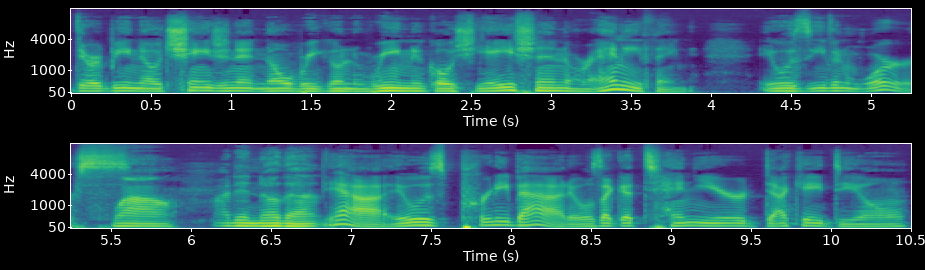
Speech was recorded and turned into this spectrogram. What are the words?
there would be no change in it, no re- renegotiation or anything. It was even worse. Wow, I didn't know that. Yeah, it was pretty bad. It was like a 10 year decade deal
